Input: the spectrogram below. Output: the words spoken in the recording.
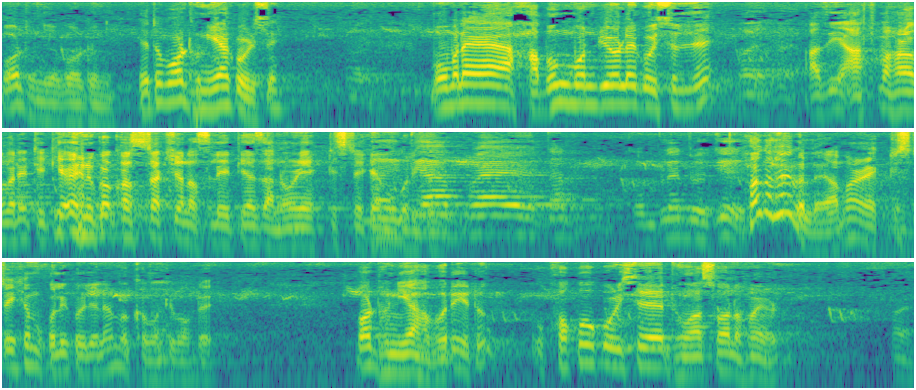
বৰ ধুনীয়া বৰ ধুনীয়া। এইটো বৰ ধুনীয়া কৰিছে। মই মানে হাবুং মন্দিৰলৈ গৈছিলো যে আজি আঠ মাহৰ আগতে তেতিয়াও এনেকুৱা কনষ্ট্ৰাকশ্যন আছিলে। এতিয়া জানুৱাৰী একত্ৰিছ তাৰিখে মুকলি হৈ গ'ল হৈ গ'লে। আমাৰ একত্ৰিছ তাৰিখে মুকলি কৰিলে ন মুখ্যমন্ত্ৰী মহোদয়। বৰ ধুনীয়া হ'ব দেই এইটো। ওখকো কৰিছে ধোঁৱা চোৱা নহয় আৰু। হয়।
